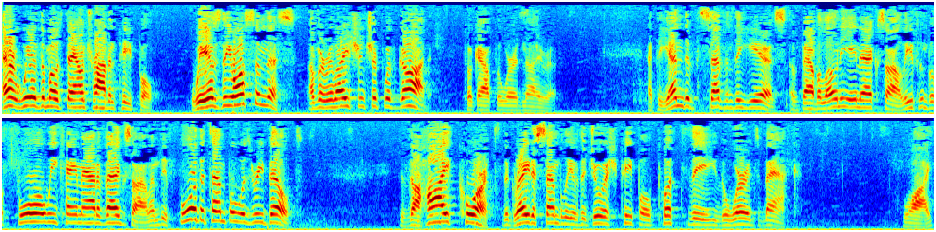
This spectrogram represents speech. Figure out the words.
er, we're the most downtrodden people. Where's the awesomeness of a relationship with God? Took out the word Naira. At the end of 70 years of Babylonian exile, even before we came out of exile and before the temple was rebuilt, the high court, the great assembly of the Jewish people, put the, the words back. Why?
